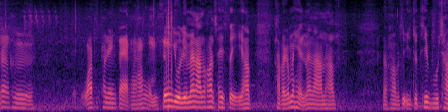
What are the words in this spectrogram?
นั่นคือวัดพะเนียงแตกนะครับ ผม ซึ่งอยู่ริมแม่น้ำนครชัยศรีครับถัดไปก็ไม่เห็นแม่น้ำนะครับเดี๋ยวพาไปอีกจุดที่บูชา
